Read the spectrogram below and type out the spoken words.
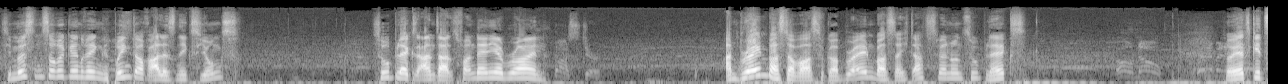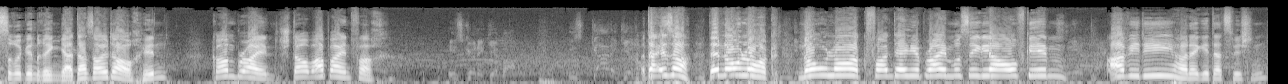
Sie müssen zurück in den Ring. Bringt auch alles nichts, Jungs. Suplex-Ansatz von Daniel Bryan. Ein Brainbuster war es sogar. Brainbuster. Ich dachte, es wäre nur ein Suplex. So, jetzt geht's zurück in den Ring. Ja, da sollte auch hin. Komm, Brian. Staub ab einfach. Da ist er. Der No-Lock. No-Lock von Daniel Bryan. Muss Sigler aufgeben. AVD. Ha, der geht dazwischen.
